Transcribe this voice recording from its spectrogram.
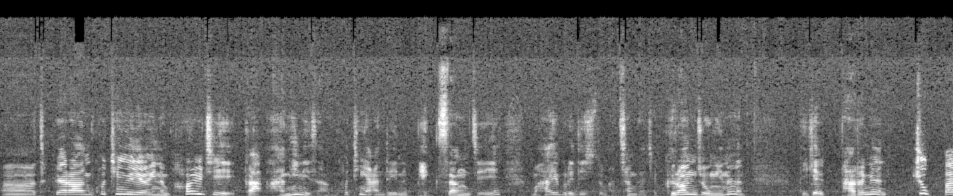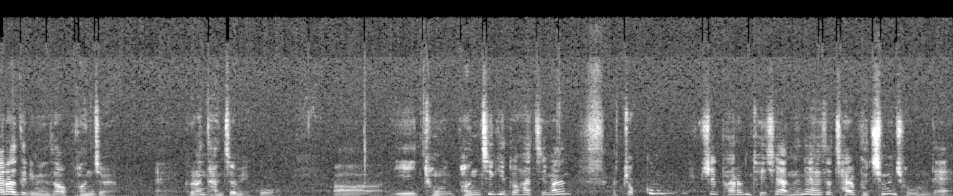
어, 특별한 코팅이 되어 있는 펄지가 아닌 이상 코팅이 안 되어 있는 백상지, 뭐 하이브리드지도 마찬가지. 그런 종이는 이게 바르면 쭉 빨아들이면서 번져요. 예, 그런 단점이 있고 어, 이 종, 번지기도 하지만 조금씩 바르면 되지 않느냐 해서 잘 붙이면 좋은데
